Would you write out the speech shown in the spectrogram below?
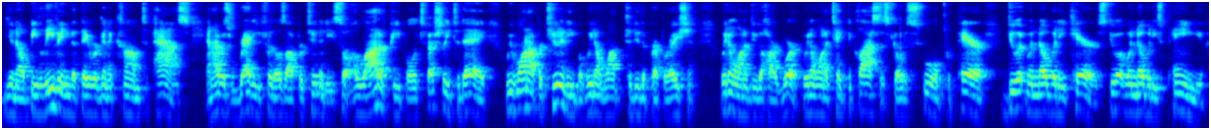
you know, believing that they were going to come to pass. And I was ready for those opportunities. So a lot of people, especially today, we want opportunity, but we don't want to do the preparation. We don't want to do the hard work. We don't want to take the classes, go to school, prepare, do it when nobody cares, do it when nobody's paying you.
